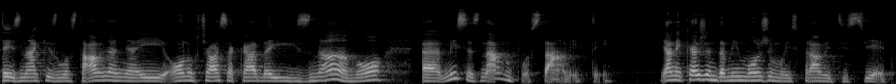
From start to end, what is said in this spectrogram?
te znake zlostavljanja i onog časa kada ih znamo, eh, mi se znamo postaviti. Ja ne kažem da mi možemo ispraviti svijet,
